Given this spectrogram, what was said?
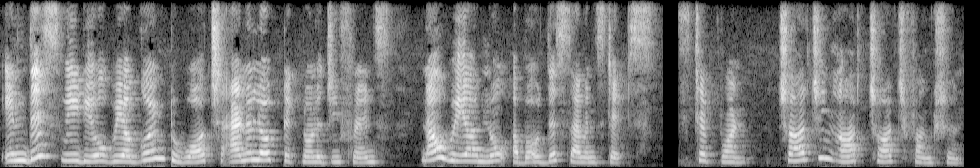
In this video we are going to watch analog technology friends. Now we are know about the seven steps. Step 1 Charging or charge function.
